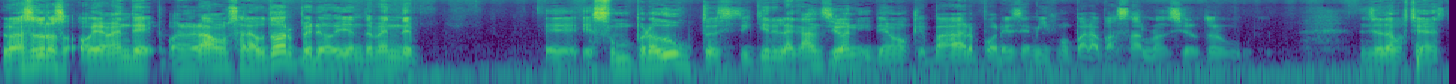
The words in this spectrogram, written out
Nosotros, obviamente, hablábamos al autor, pero evidentemente es un producto, si se quiere, la canción y tenemos que pagar por ese mismo para pasarlo en cierto en ciertas cuestiones.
